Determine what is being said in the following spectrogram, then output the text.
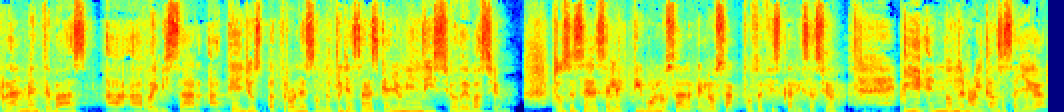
Realmente vas a, revisar aquellos patrones donde tú ya sabes que hay un indicio de evasión. Entonces eres selectivo en los, en los actos de fiscalización. Y en donde no alcanzas a llegar,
